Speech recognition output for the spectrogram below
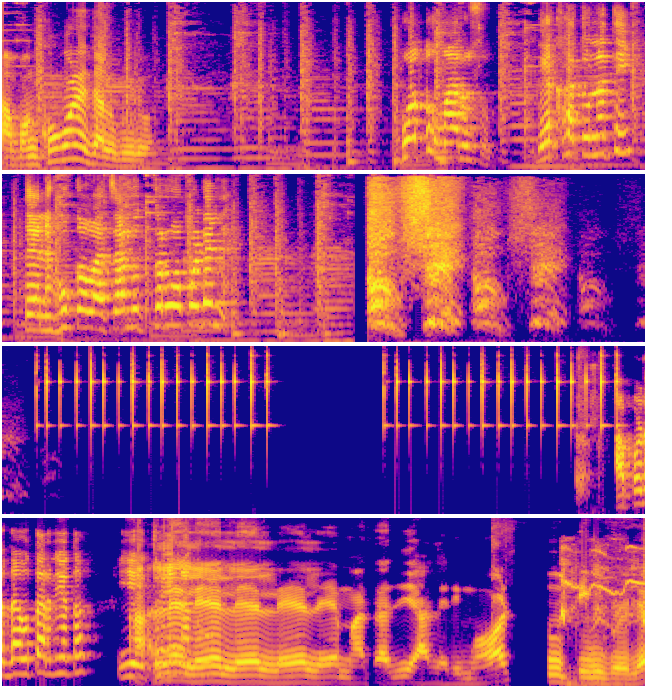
આ પંખો કોને ચાલુ કર્યો? ગોતું મારું છું. દેખાતું નથી તો હુકવા ચાલુ કરવો પડે ને. પડદા ઉતારજો તો. લે લે લે લે લે માતાજી આ લે રિમોટ તું ટીવી જોઈ લે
